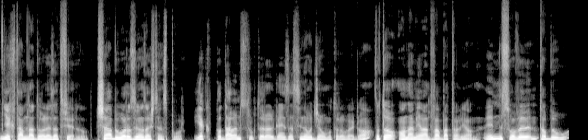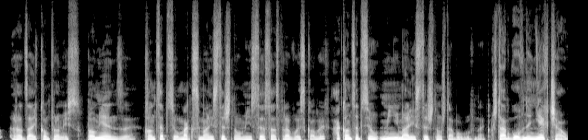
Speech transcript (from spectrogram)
niech tam na dole zatwierdzą. Trzeba było rozwiązać ten spór. Jak podałem strukturę organizacyjną oddziału motorowego, no to ona miała dwa bataliony. Innymi słowy, to był rodzaj kompromisu pomiędzy koncepcją maksymalistyczną Ministerstwa Spraw Wojskowych, a koncepcją minimalistyczną Sztabu Głównego. Sztab Główny nie chciał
